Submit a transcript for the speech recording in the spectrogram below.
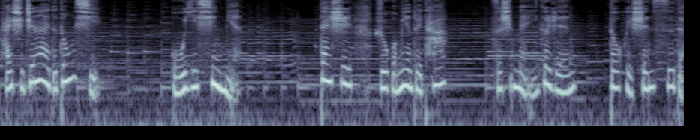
还是真爱的东西，无一幸免。但是如果面对它，则是每一个人都会深思的。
